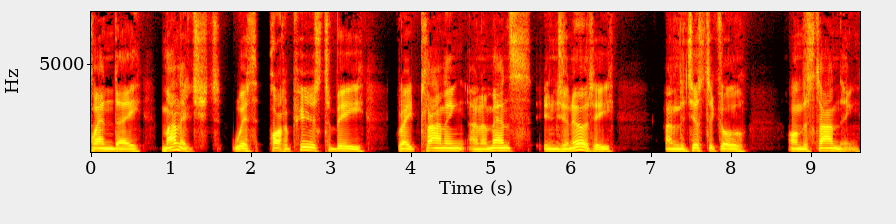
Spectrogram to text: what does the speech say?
when they managed, with what appears to be great planning and immense ingenuity and logistical understanding,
